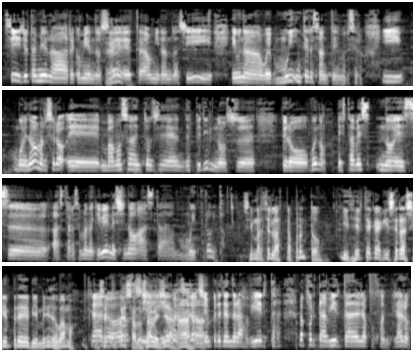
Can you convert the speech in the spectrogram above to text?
Sí, yo también la recomiendo, ¿sí? ¿Eh? He estado mirando así y es una web muy interesante, Marcelo. Y bueno, Marcelo, eh, vamos a entonces despedirnos, eh, pero bueno, esta vez no es eh, hasta la semana que viene, sino hasta muy pronto. Sí, Marcelo, hasta pronto. Y decirte que aquí serás siempre bienvenido, vamos. Estás en tu casa, lo sí, sabes ya. Marcelo, Ajá. siempre tendrás abierta, la puerta abierta de Japofan, claro.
